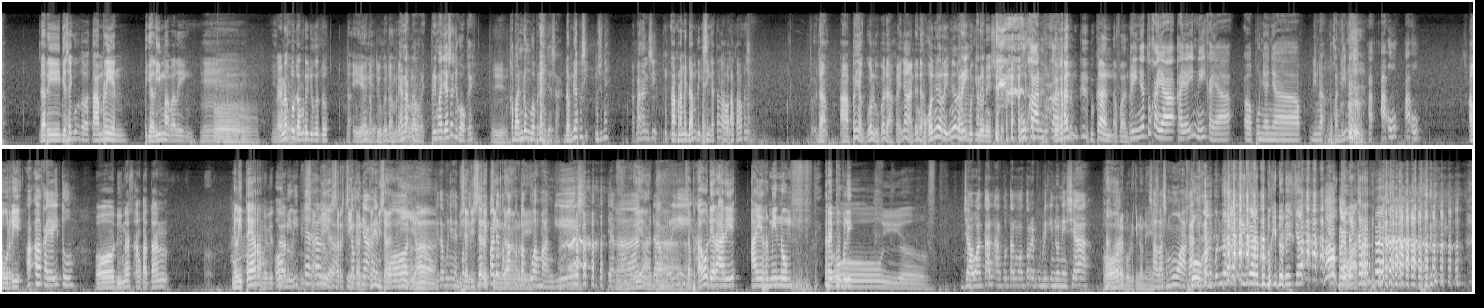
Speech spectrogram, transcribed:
Dari biasanya gua ke Tamrin 35 paling. Hmm. Hmm. Gitu. Enak tuh Damri juga tuh. Nah, iya enak juga Damri. Enak Damri. Prima Jasa juga oke. Iya. Ke Bandung gua Prima Jasa. Damri apa sih maksudnya? Apaan sih? Kenapa namanya Damri? Singkatan atau, atau apa sih? Da apa ya? Gue lupa dah. Kayaknya ada dah. Pokoknya RI-nya Ri- Republik Ri- Indonesia deh. Bukan, bukan. Bukan, bukan apaan? Rinya tuh kayak kayak ini, kayak eh, punyanya Dina bukan Dinas, AU, AU. Auri. Ah, ah, kayak itu. Oh, Dinas Angkatan Militer. Militer. Oh, militer Bisa kali ya. di- searching Kita kan. punya Kan bisa handphone. iya. Ah. Kita punya handphone Bisa kita. di-searching, daripada tebak-tebak buah manggis, ya kan? Damri ada. Damri. Siapa tahu daerah ari- air minum Republik. Oh, iya. Jawatan Angkutan Motor Republik Indonesia. Oh, Nah, Republik Indonesia. Salah semua kan? Tuh kan bener RI-nya Republik Indonesia. Ah, playmaker.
